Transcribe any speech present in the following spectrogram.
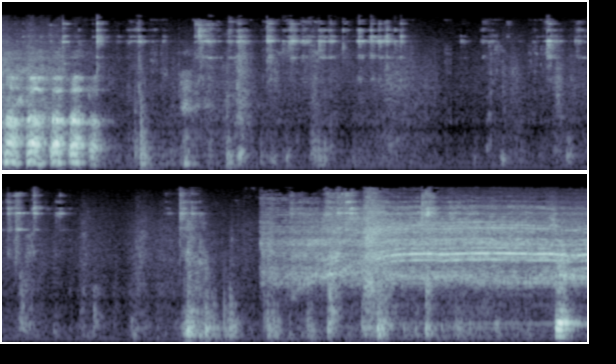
Sit.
